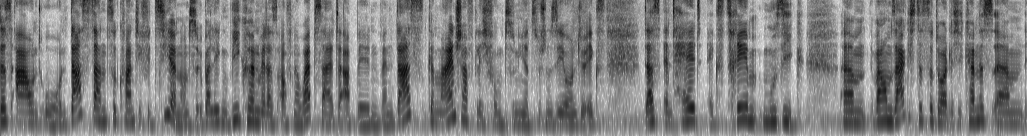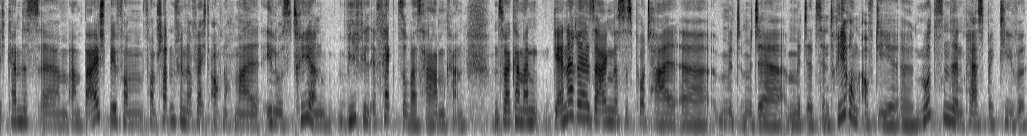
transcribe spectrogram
das A und O. Und das dann zu quantifizieren und zu überlegen, wie können wir das auf einer Webseite abbilden, wenn das gemeinschaftlich funktioniert zwischen SEO und UX, das enthält extrem Musik. Ähm, warum sage ich das so deutlich? Ich kann das, ähm, ich kann das ähm, am Beispiel vom, vom Schattenfinder vielleicht auch nochmal illustrieren, wie viel Effekt sowas haben kann. Und zwar kann man generell sagen, dass das Portal äh, mit, mit, der, mit der Zentrierung auf die äh, nutzenden Perspektive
